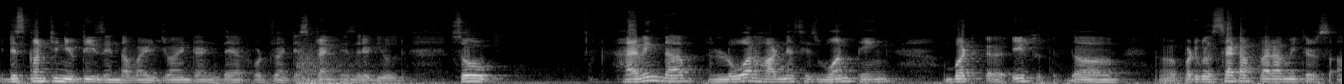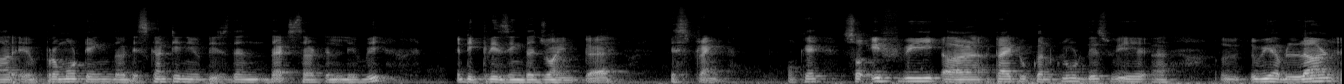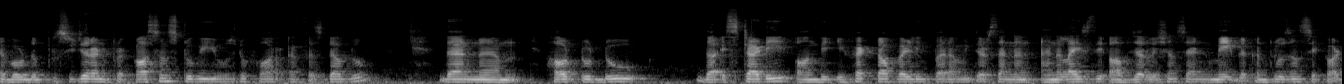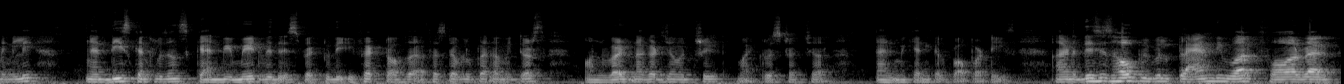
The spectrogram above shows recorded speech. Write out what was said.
discontinuities in the weld joint and therefore joint strength is reduced. So having the lower hardness is one thing but uh, if the uh, particular set of parameters are uh, promoting the discontinuities then that certainly be decreasing the joint strength. Okay? So if we uh, try to conclude this we uh, we have learned about the procedure and precautions to be used for FSW then um, how to do the study on the effect of welding parameters and an analyze the observations and make the conclusions accordingly. And these conclusions can be made with respect to the effect of the FSW parameters on weld nugget geometry, microstructure and mechanical properties. And this is how people plan the work for uh,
